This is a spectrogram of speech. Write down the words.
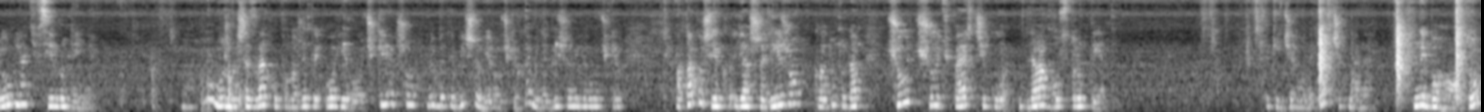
люблять, всі в родині. Ну, можна ще зверху положити огірочки, якщо любите більше огірочків, хай буде більше огірочків. А також, як я ще ріжу, кладу туди чуть-чуть перчику для гостроти. Такий червоний перчик в мене небагато,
